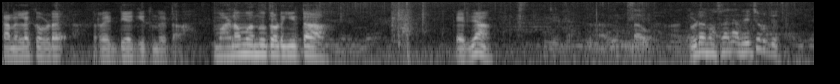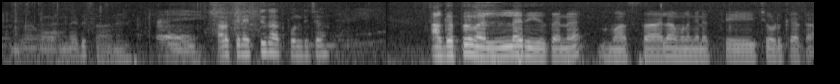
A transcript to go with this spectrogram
കനലൊക്കെ ഇവിടെ റെഡി ആക്കിയിട്ടുണ്ട് കേട്ടോ മണം വന്നു തുടങ്ങിയിട്ടാ. കരിഞ്ഞാ ഇവിടെ മസാല തേച്ചു കൊടുക്ക്. അകത്ത് നല്ല രീതി തന്നെ മസാല നമ്മളിങ്ങനെ തേച്ച് കൊടുക്കട്ടാ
